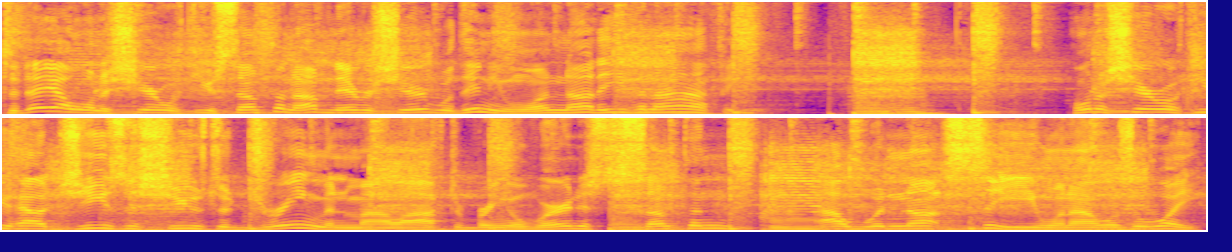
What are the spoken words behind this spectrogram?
Today, I want to share with you something I've never shared with anyone, not even Ivy. I want to share with you how Jesus used a dream in my life to bring awareness to something I would not see when I was awake.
